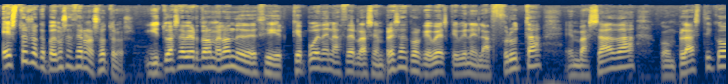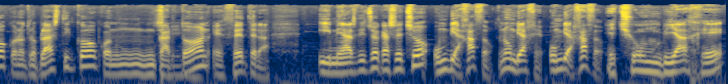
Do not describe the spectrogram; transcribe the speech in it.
Esto es lo que podemos hacer nosotros. Y tú has abierto el melón de decir qué pueden hacer las empresas porque ves que viene la fruta envasada con plástico, con otro plástico, con un cartón, etcétera. Y me has dicho que has hecho un viajazo, no un viaje, un viajazo. He hecho un viaje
